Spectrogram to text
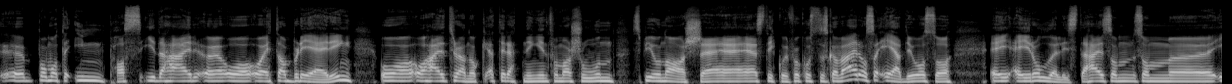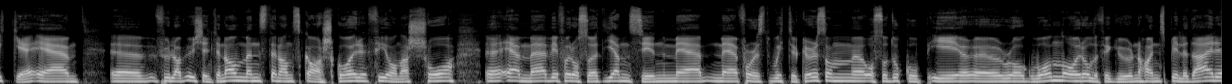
uh, på en måte innpass i det her uh, og, og etablering. Og, og her tror jeg nok etterretning, informasjon, spionasje er stikkord for hvordan det skal være. Og så er det jo også ei, ei rolleliste her som, som ikke er full av ukjente navn, men Stellan Skarsgård, Fiona Shaw er med. Vi får også et gjensyn med, med Forrest Whittaker, som også dukker opp i Rogue One, og rollefiguren han spiller der,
